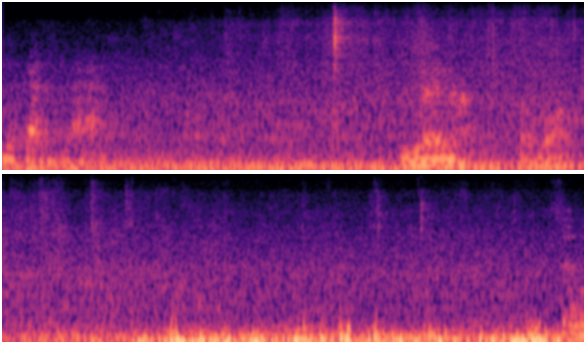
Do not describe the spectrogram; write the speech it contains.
มีการค้าดีใจนะเราบอกเสือโบ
